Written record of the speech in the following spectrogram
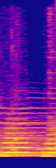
Thank you.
